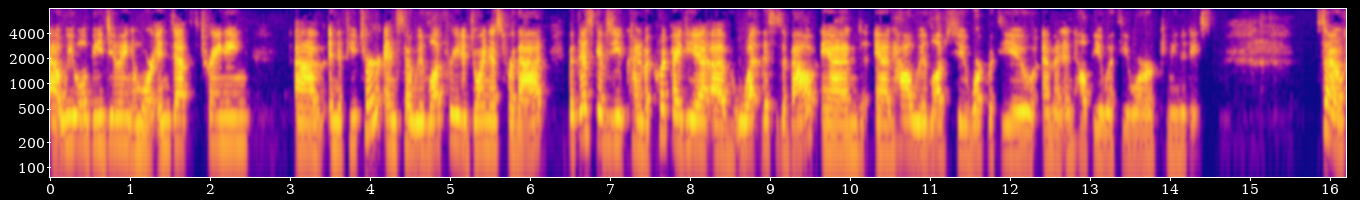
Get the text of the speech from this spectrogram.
Uh, we will be doing a more in-depth training uh, in the future, and so we'd love for you to join us for that. but this gives you kind of a quick idea of what this is about and and how we'd love to work with you and, and help you with your communities. So,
